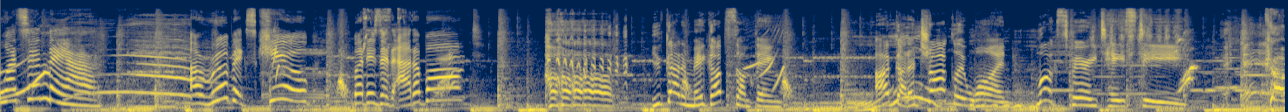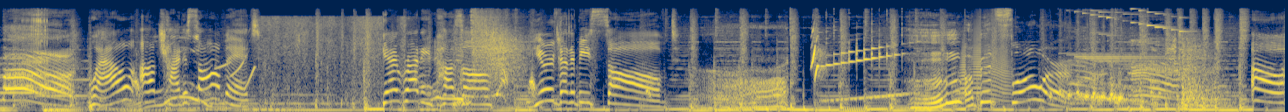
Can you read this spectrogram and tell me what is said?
What's in there? A Rubik's Cube? But is it edible? You've got to make up something. I've got a chocolate one. Looks very tasty. Come on! Well, I'll try to solve it. Get ready, puzzle. You're gonna be solved. A bit slower. Oh,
